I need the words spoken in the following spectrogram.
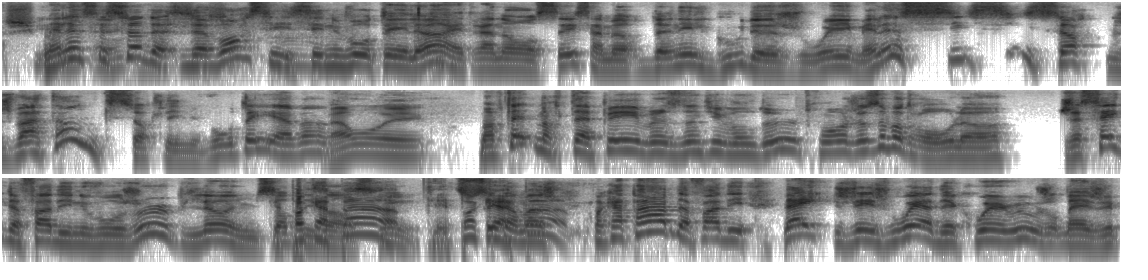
je suis. Mais là, c'est ça, de, voir ces, ces nouveautés-là être annoncées, ça m'a redonné le goût de jouer. Mais là, si, si ils sortent, je vais attendre qu'ils sortent les nouveautés avant. Ben oui. On va peut-être me retaper Resident Evil 2, 3, je sais pas trop, là. J'essaye de faire des nouveaux jeux, puis là, ils me sortent pas des capable. anciens. T'es pas capable. je pas capable de faire des. Hey, j'ai joué à The Query aujourd'hui. Ben,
